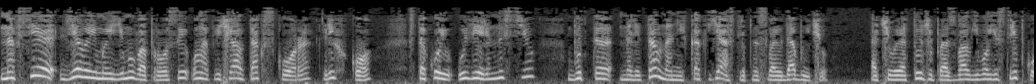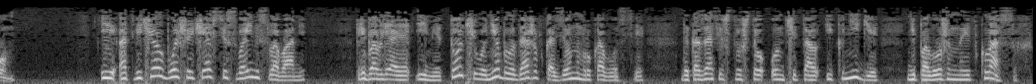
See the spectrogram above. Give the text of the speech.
На все делаемые ему вопросы он отвечал так скоро, легко, с такой уверенностью, будто налетал на них, как ястреб на свою добычу, отчего я тут же прозвал его ястребком, и отвечал большей частью своими словами, прибавляя ими то, чего не было даже в казенном руководстве, доказательство, что он читал и книги, не положенные в классах.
